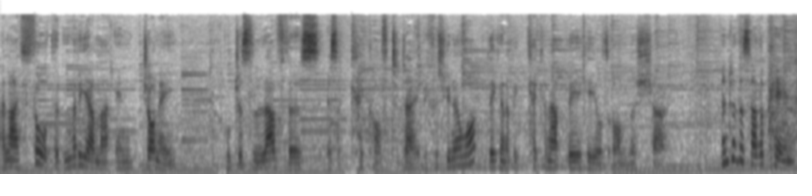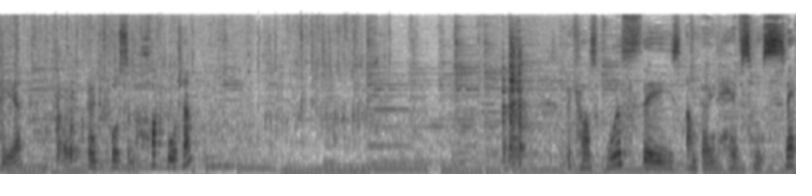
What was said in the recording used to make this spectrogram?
And I thought that Miriama and Johnny will just love this as a kick-off today because you know what? They're going to be kicking up their heels on this show. Into this other pan here, I'm going to pour some hot water because with these I'm going to have some snap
